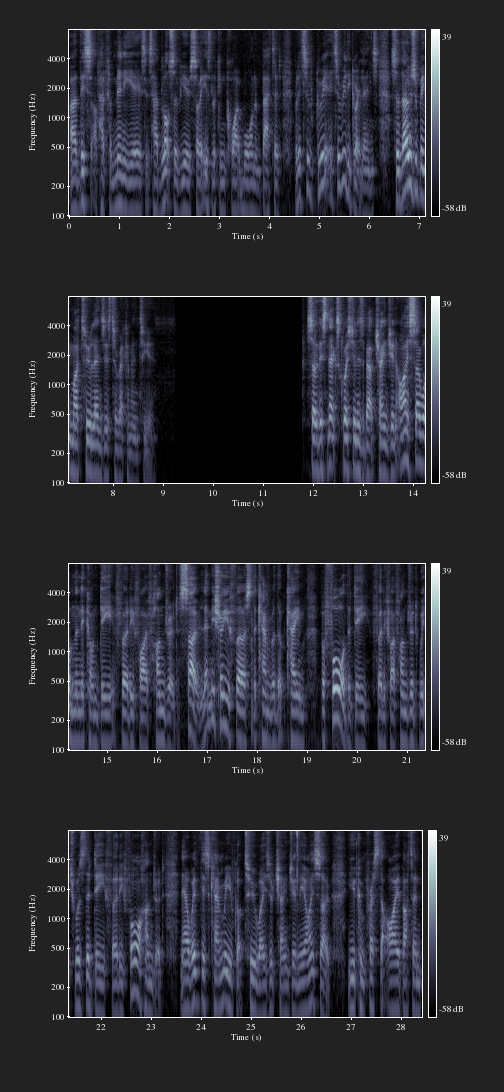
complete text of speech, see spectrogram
Uh, this I've had for many years. It's had lots of use so it is looking quite worn and battered but it's a, great, it's a really great lens. So those would be my two lenses to recommend to you. So this next question is about changing ISO on the Nikon D3500. So let me show you first the camera that came before the D3500, which was the D3400. Now with this camera, you've got two ways of changing the ISO. You can press the I button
